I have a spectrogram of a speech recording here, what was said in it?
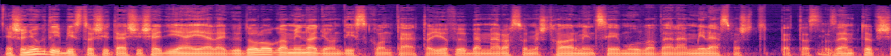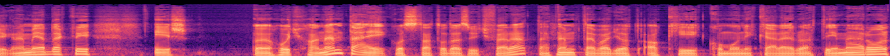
És a nyugdíjbiztosítás is egy ilyen jellegű dolog, ami nagyon diszkontált a jövőben, mert azt, hogy most 30 év múlva velem mi lesz, most tehát az, az többség nem érdekli, és hogyha nem tájékoztatod az ügyfelet, tehát nem te vagy ott, aki kommunikál erről a témáról,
